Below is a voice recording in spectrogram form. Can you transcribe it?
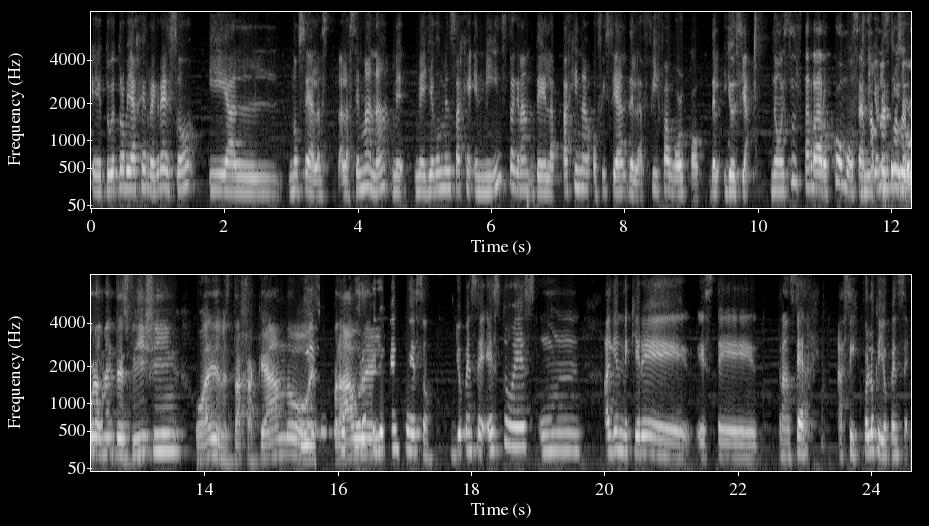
eh, tuve otro viaje, regreso, y al, no sé, a, la semana me, me llegó un mensaje en mi Instagram de la página oficial de la FIFA World Cup. y yo decía, no, esto está raro, ¿cómo? O sea, esto, millones esto seguramente es phishing, o alguien me está hackeando, o es fraude. Yo pensé eso. Yo pensé, esto es un, alguien me quiere, este, transear. Así, fue lo que yo pensé.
